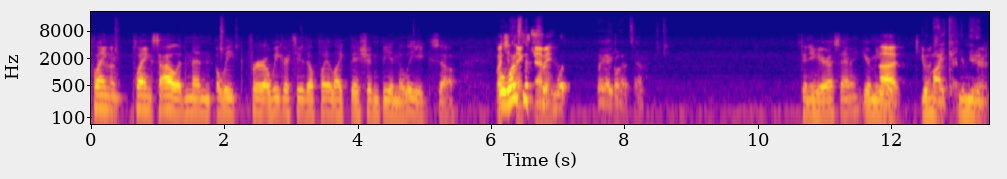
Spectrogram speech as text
playing Yeah. playing solid, and then a week for a week or two they'll play like they shouldn't be in the league. So. What you what's think, the Sammy? what? Oh yeah, go ahead, Sam. Can you hear us, Sammy? You're muted. Uh, Your mic, first. you're muted.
